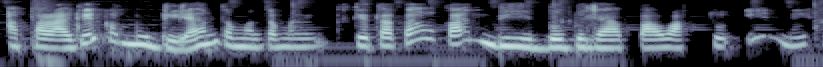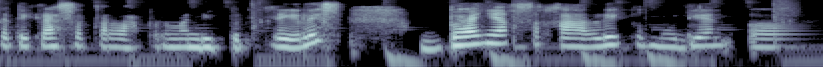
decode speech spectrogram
Apalagi kemudian teman-teman kita tahu kan di beberapa waktu ini ketika setelah Permendikbud rilis banyak sekali kemudian uh,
